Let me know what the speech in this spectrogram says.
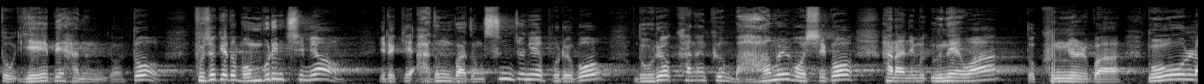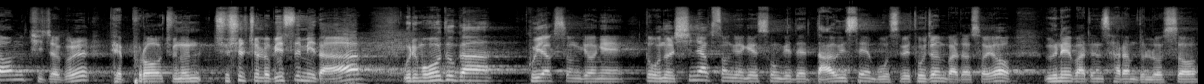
또 예배하는 것, 또 부족해도 몸부림치며 이렇게 아둥바둥 순종해 보려고 노력하는 그 마음을 보시고 하나님은 은혜와 또 극렬과 놀라운 기적을 베풀어 주는 주실 줄로 믿습니다. 우리 모두가 구약 성경에 또 오늘 신약 성경에 소개된 다윗의 모습에 도전받아서요 은혜 받은 사람들로서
